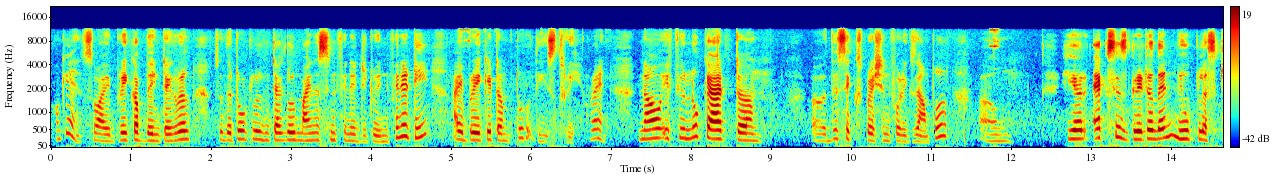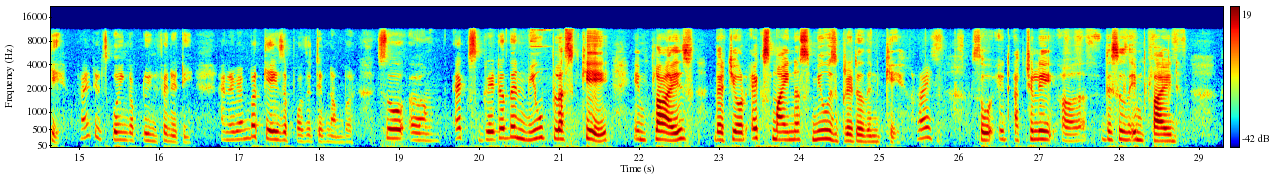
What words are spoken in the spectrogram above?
Okay. So, I break up the integral. So, the total integral minus infinity to infinity, I break it up to these three. right. Now, if you look at um, uh, this expression for example, um, here x is greater than mu plus k right it is going up to infinity and remember k is a positive number. So, um, x greater than mu plus k implies that your x minus mu is greater than k right. So, it actually uh, this is implied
